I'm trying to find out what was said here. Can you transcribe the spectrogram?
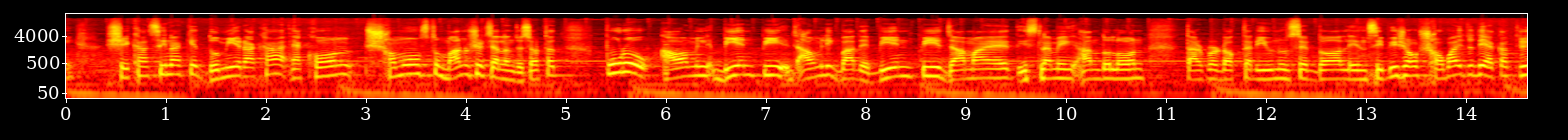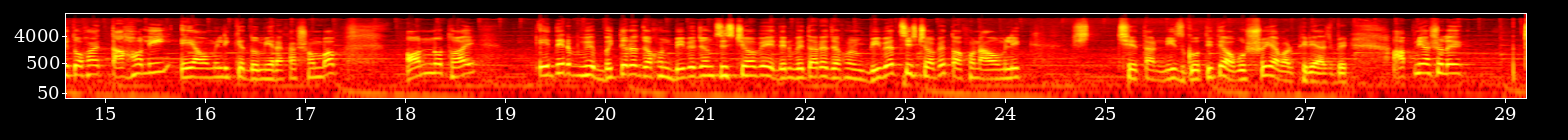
শেখ হাসিনাকে দমিয়ে রাখা এখন সমস্ত মানুষের চ্যালেঞ্জ আছে অর্থাৎ পুরো আওয়ামী বিএনপি আওয়ামী লীগ বাদে বিএনপি জামায়াত ইসলামিক আন্দোলন, তারপর ডক্টর ইউনুসের দল এনসিপি সহ সবাই যদি একত্রিত হয়, তাহলেই এই আওয়ামী লীগকে দমিয়ে রাখা সম্ভব। অন্যথায় এদের ভিতরে যখন বিভাজন সৃষ্টি হবে, এদের ভিতরে যখন বিভেদ সৃষ্টি হবে, তখন আওয়ামী লীগ সে তার নিজ গতিতে অবশ্যই আবার ফিরে আসবে। আপনি আসলে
